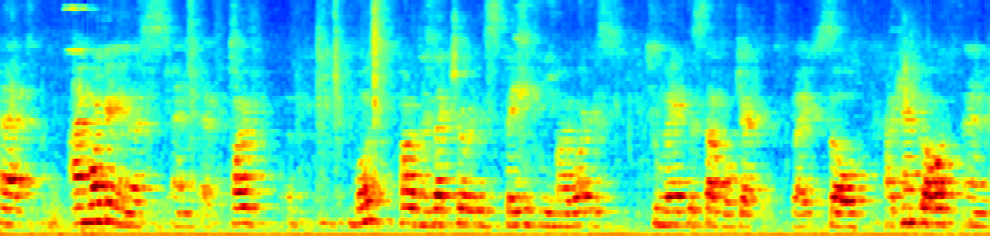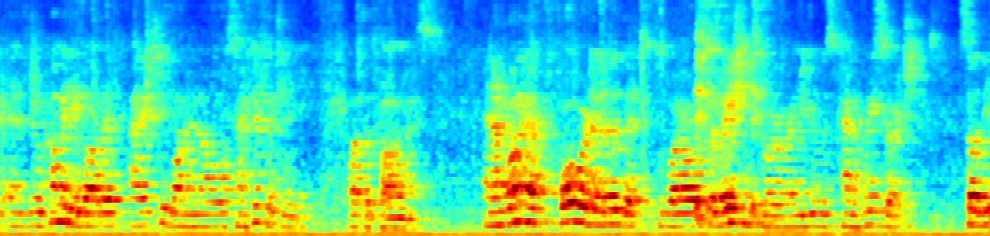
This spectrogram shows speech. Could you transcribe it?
uh, I'm working in this, and uh, part of, most part of this lecture is basically my work is to make the stuff objective, right? So I can't go out and, and do a comedy about it. I actually want to know scientifically what the problem is. And I'm going to forward a little bit to what our observations were when we do this kind of research. So the,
